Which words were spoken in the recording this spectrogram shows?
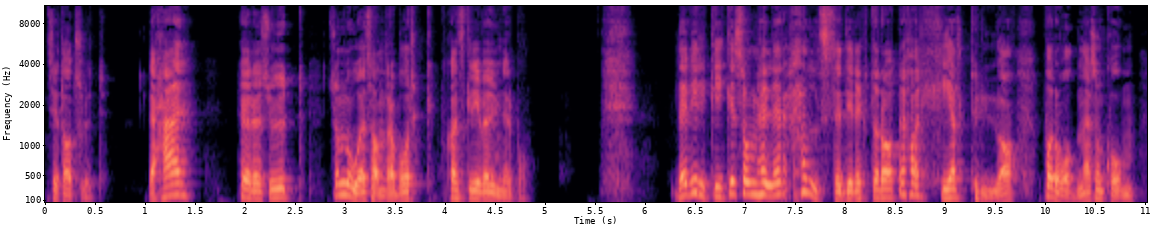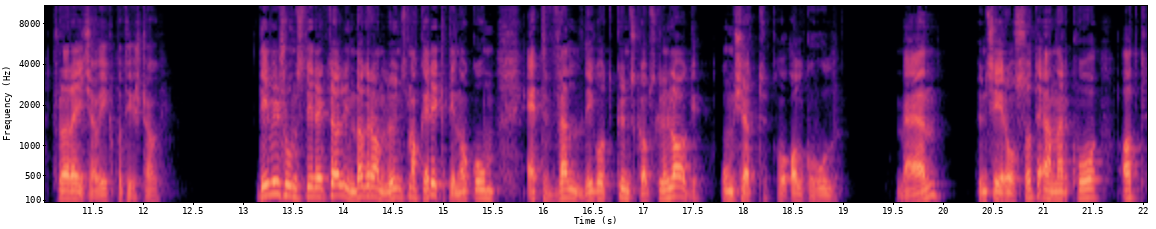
Det her høres ut som noe Sandra Borch kan skrive under på. Det virker ikke som heller Helsedirektoratet har helt trua på rådene som kom fra Reykjavik på tirsdag. Divisjonsdirektør Linda Granlund snakker riktignok om et veldig godt kunnskapsgrunnlag om kjøtt og alkohol, men hun sier også til NRK at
